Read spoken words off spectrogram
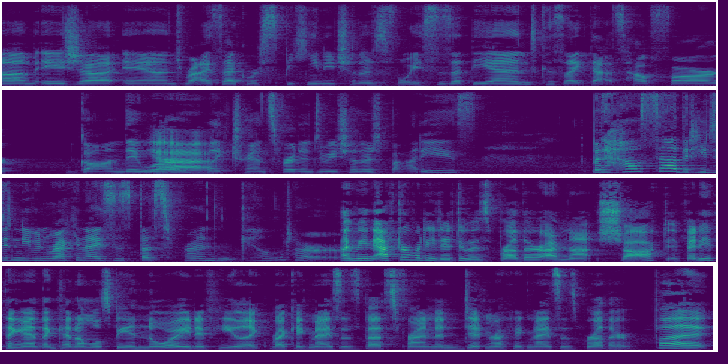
um, Eijeh and Ryzek were speaking in each other's voices at the end because like that's how far gone they were Yeah. like transferred into each other's bodies but how sad that he didn't even recognize his best friend and killed her I mean, after what he did to his brother, I'm not shocked. If anything, I think I'd almost be annoyed if he like recognized his best friend and didn't recognize his brother. But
